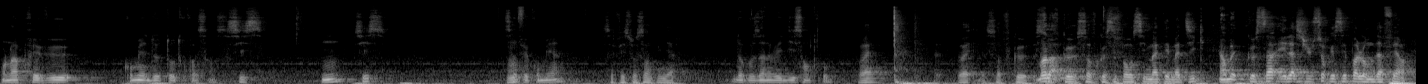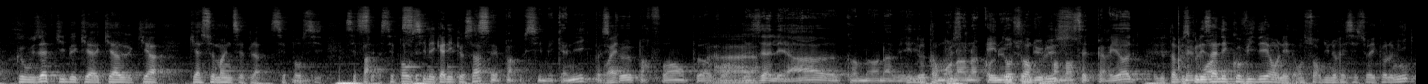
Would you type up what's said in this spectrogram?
On a prévu combien de taux de croissance? 6. Hmm? 6 Ça Hmm. fait combien? Ça fait 60 milliards. Donc vous en avez 10 en trop? Ouais. Ouais, sauf que, Voilà. sauf que, sauf que c'est pas aussi mathématique Non, mais- que ça. Et là, je suis sûr que c'est pas l'homme d'affaires que vous êtes qui, qui, a, qui, a, qui, a, qui a ce mindset-là. C'est pas aussi, c'est pas, C'est- pas aussi mécanique que ça. C'est pas aussi mécanique parce Ouais. que parfois on peut avoir des aléas euh, comme on avait, Et comme plus- on en a connu aujourd'hui plus- pendant cette période. Et d'autant plus que les années Covidées, on, est, on sort d'une récession économique,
